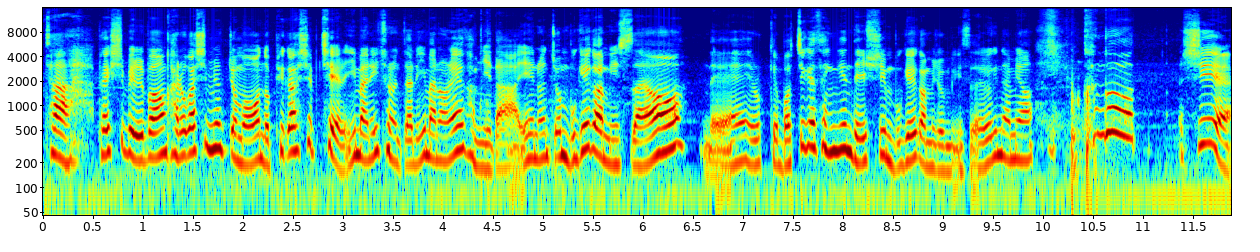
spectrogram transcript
자, 111번 가로가 16.5, 높이가 17, 22,000원짜리 2만원에 갑니다. 얘는 좀 무게감이 있어요. 네, 이렇게 멋지게 생긴 대신 무게감이 좀 있어요. 왜냐면 큰 것 이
